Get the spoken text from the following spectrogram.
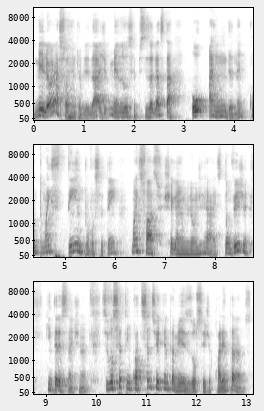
melhor a sua rentabilidade, menos você precisa gastar. Ou ainda, né, quanto mais tempo você tem, mais fácil chegar em um milhão de reais. Então veja que interessante, né? Se você tem 480 meses, ou seja, 40 anos,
